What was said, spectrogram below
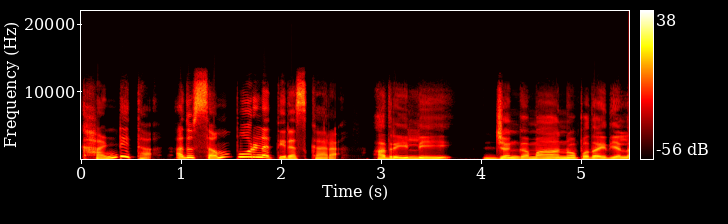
ಖಂಡಿತ. ಅದು ಸಂಪೂರ್ಣ ತಿರಸ್ಕಾರ. ಆದ್ರೆ ಇಲ್ಲಿ ಜಂಗಮ ಅನ್ನೋ ಪದ ಇದೆಯಲ್ಲ?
